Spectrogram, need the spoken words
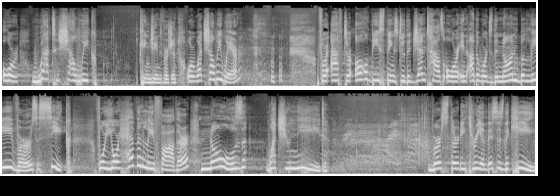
Or what shall we, King James Version, or what shall we wear? For after all these things do the Gentiles, or in other words, the non believers, seek. For your heavenly Father knows what you need. Verse 33, and this is the key.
